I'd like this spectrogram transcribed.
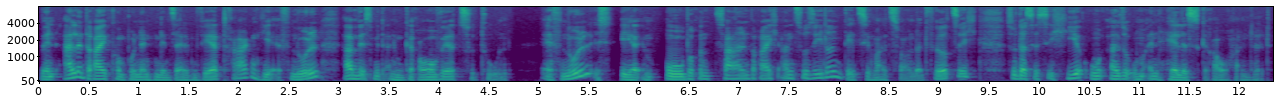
Wenn alle drei Komponenten denselben Wert tragen, hier F0, haben wir es mit einem Grauwert zu tun. F0 ist eher im oberen Zahlenbereich anzusiedeln, Dezimal 240, sodass es sich hier also um ein helles Grau handelt.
